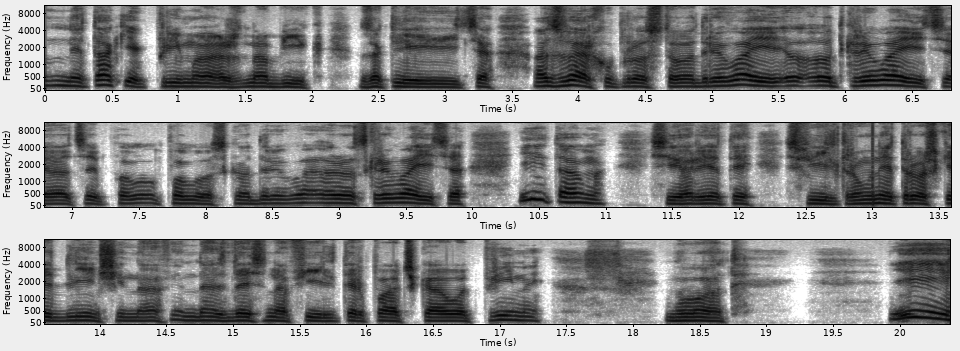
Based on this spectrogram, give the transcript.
не так, як прямо аж на бік заклеюється, а зверху просто одриває, відкривається, це полоска розкривається, і там сигарети з фільтром. Вони трошки длінші на, десь на фільтр, пачка від пріми. Вот. І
